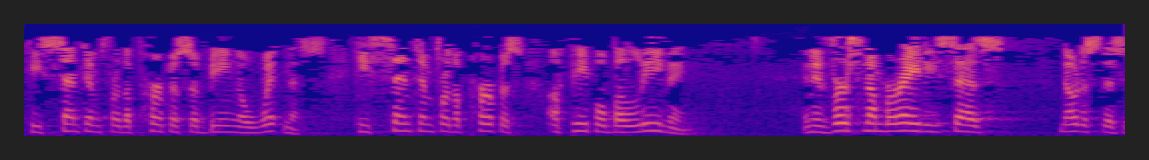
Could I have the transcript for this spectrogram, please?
He sent him for the purpose of being a witness. He sent him for the purpose of people believing. And in verse number 8, he says, notice this.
